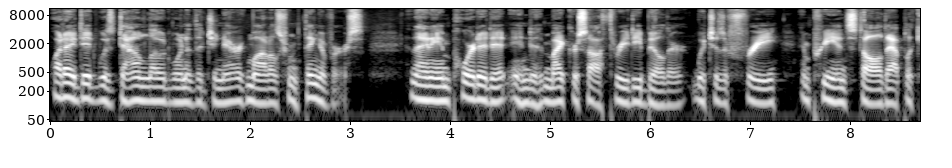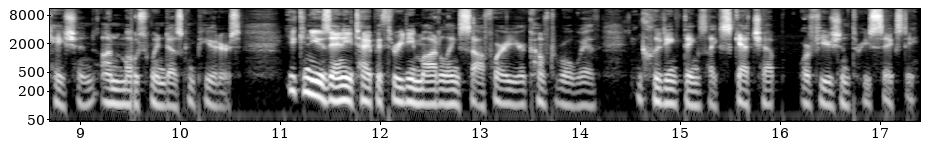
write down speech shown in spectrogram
What I did was download one of the generic models from Thingiverse and then I imported it into Microsoft 3D Builder, which is a free and pre installed application on most Windows computers. You can use any type of 3D modeling software you're comfortable with, including things like SketchUp or Fusion 360.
